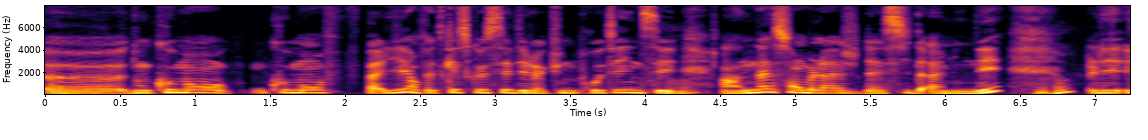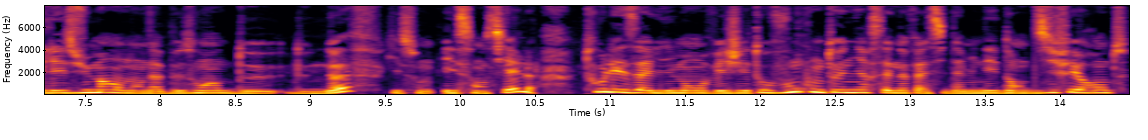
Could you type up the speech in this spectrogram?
Euh, donc comment comment pallier en fait Qu'est-ce que c'est déjà mmh. qu'une protéine? C'est mmh. un assemblage d'acides aminés. Mmh. Les, les, humains, on en a besoin de, de neuf qui sont essentiels. Tous les aliments végétaux vont contenir ces neuf acides aminés dans différentes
